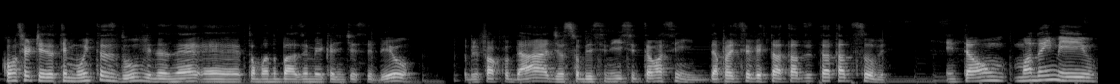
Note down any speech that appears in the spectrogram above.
Com certeza tem muitas dúvidas, né? é, tomando base no e-mail que a gente recebeu sobre faculdade ou sobre esse início. Então, assim, dá pra escrever tratados e tratados sobre. Então, manda um e-mail.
